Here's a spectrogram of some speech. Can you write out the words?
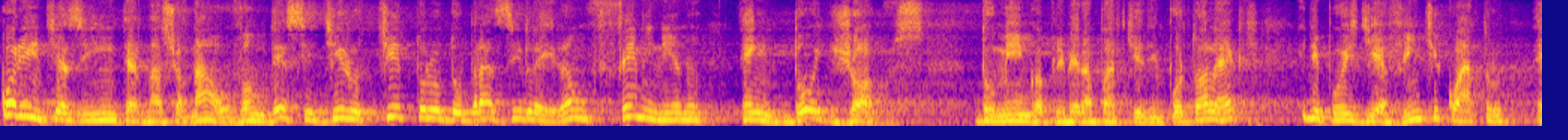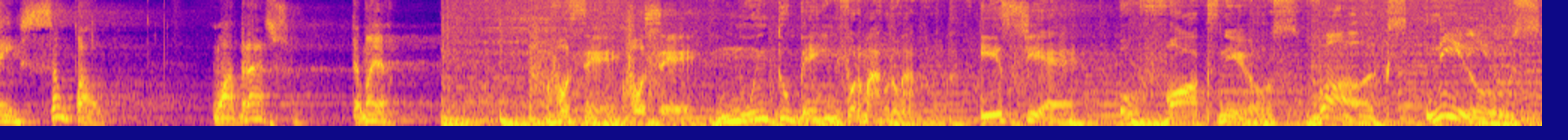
Corinthians e Internacional vão decidir o título do Brasileirão Feminino em dois jogos. Domingo, a primeira partida em Porto Alegre e depois, dia 24, em São Paulo. Um abraço até amanhã. Você, você, muito bem informado. Este é o Fox News. Fox News.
